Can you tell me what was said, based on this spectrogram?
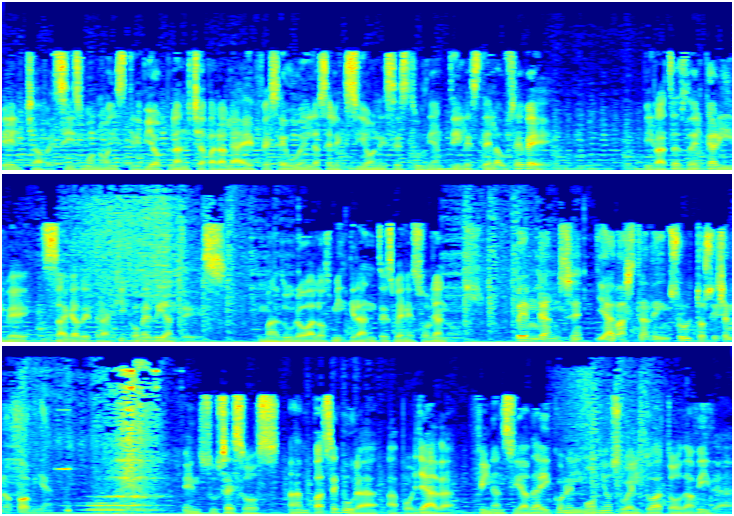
El chavecismo no inscribió plancha para la FCU en las elecciones estudiantiles de la UCB. Piratas del Caribe, saga de tragicomediantes. Maduro a los migrantes venezolanos. Vénganse, ya basta de insultos y xenofobia. En sucesos, AMPA segura, apoyada, financiada y con el moño suelto a toda vida.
